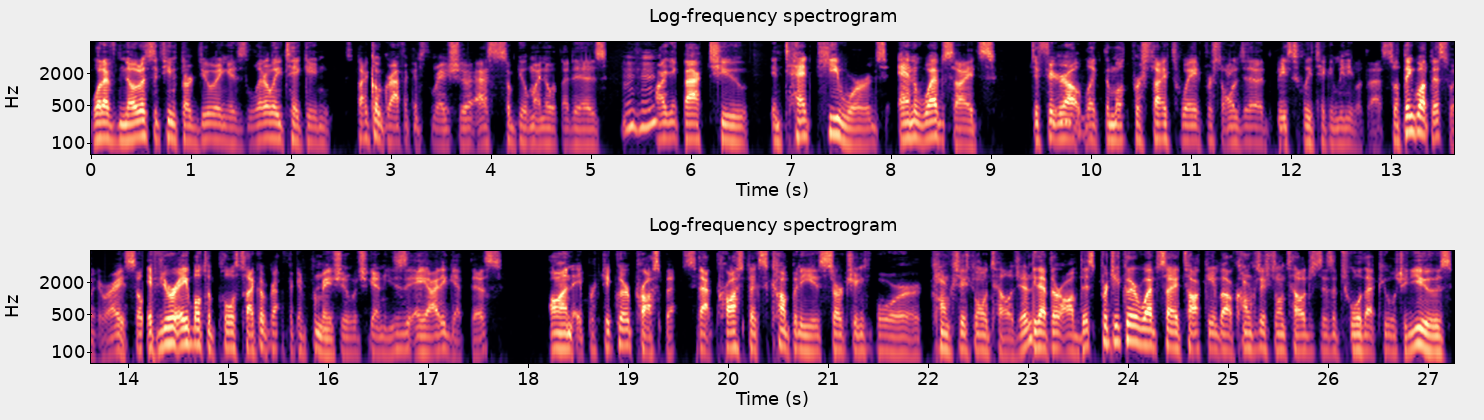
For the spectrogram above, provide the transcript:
what I've noticed the team start doing is literally taking psychographic information, as some people might know what that is, mm-hmm. I get back to intent keywords and websites to figure out like the most precise way for someone to basically take a meeting with us. So think about this way, right? So if you're able to pull psychographic information, which again uses AI to get this on a particular prospect, that prospect's company is searching for conversational intelligence, that they're on this particular website talking about conversational intelligence as a tool that people should use,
